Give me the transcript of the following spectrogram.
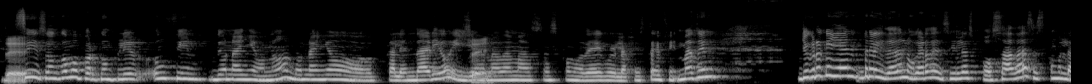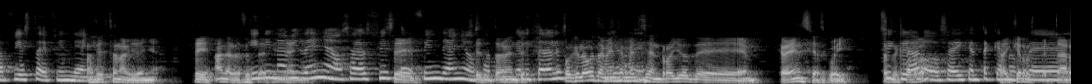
De, Sí, son como por cumplir un fin de un año, ¿no? De un año calendario y ya Sí. nada más es como de, güey, la fiesta de fin. Más bien, yo creo que ya en realidad en lugar de decir las posadas es como la fiesta de fin de La año. fiesta navideña. Sí, anda, la fiesta Y de fin de año. navideña, o sea, es fiesta Sí. de fin de año, o Sí, sea, totalmente. porque literal es Porque luego también te cierre. metes en rollos de creencias, güey. ¿Estás Sí, acuerdo? claro, o sea, hay gente que hay no que cree respetar.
